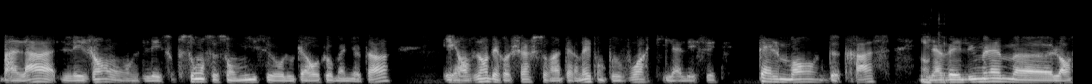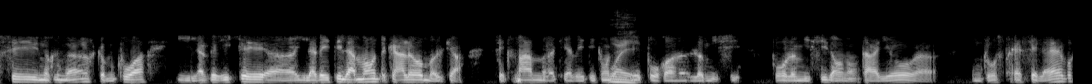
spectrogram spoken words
ben là, les gens, les soupçons se sont mis sur Luca Rocco Magnotta et en faisant des recherches sur Internet, on peut voir qu'il a laissé tellement de traces. Il avait lui-même euh, lancé une rumeur comme quoi il avait été, euh, il avait été l'amant de Carla Homolka, cette femme euh, qui avait été condamnée Ouais. pour euh, l'homicide, pour l'homicide en Ontario, euh, une cause très célèbre.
